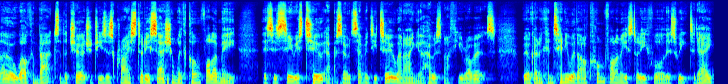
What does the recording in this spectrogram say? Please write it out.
Hello, welcome back to the Church of Jesus Christ study session with Come Follow Me. This is Series 2, Episode 72, and I'm your host, Matthew Roberts. We are going to continue with our Come Follow Me study for this week today,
